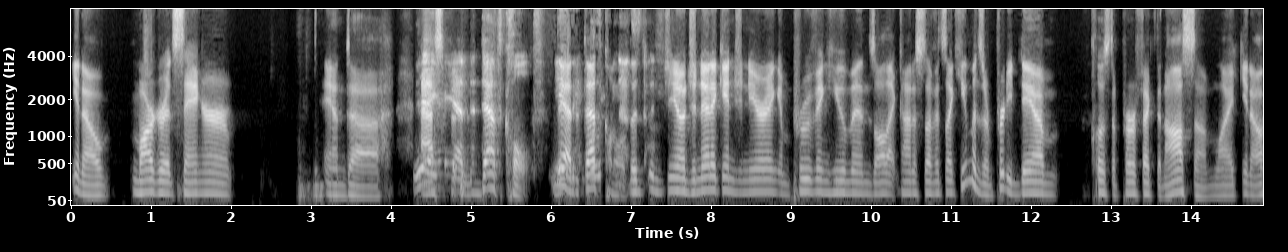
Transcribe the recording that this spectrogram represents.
you know margaret sanger and uh yeah, yeah, Aspen- yeah, the death cult. They- yeah the death cult the, you know genetic engineering improving humans all that kind of stuff it's like humans are pretty damn close to perfect and awesome like you know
